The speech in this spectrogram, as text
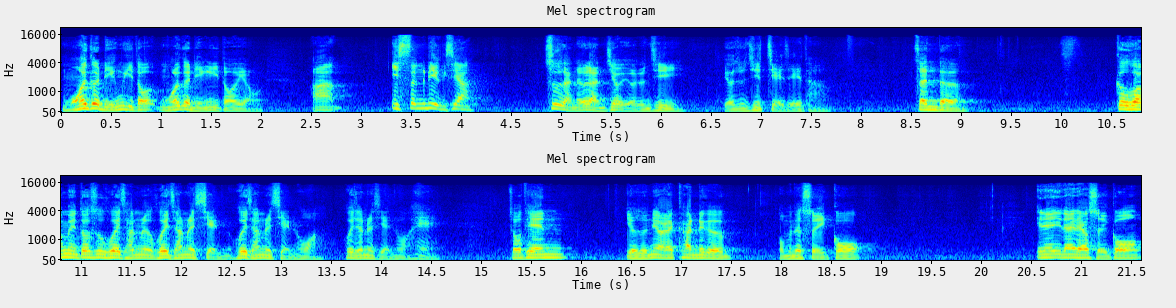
某一个领域都某一个领域都有，啊，一声令下，自然而然就有人去。有人去解决它，真的，各方面都是非常的、非常的显、非常的显化、非常的显化。嘿，昨天有人要来看那个我们的水沟，因为那条水沟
